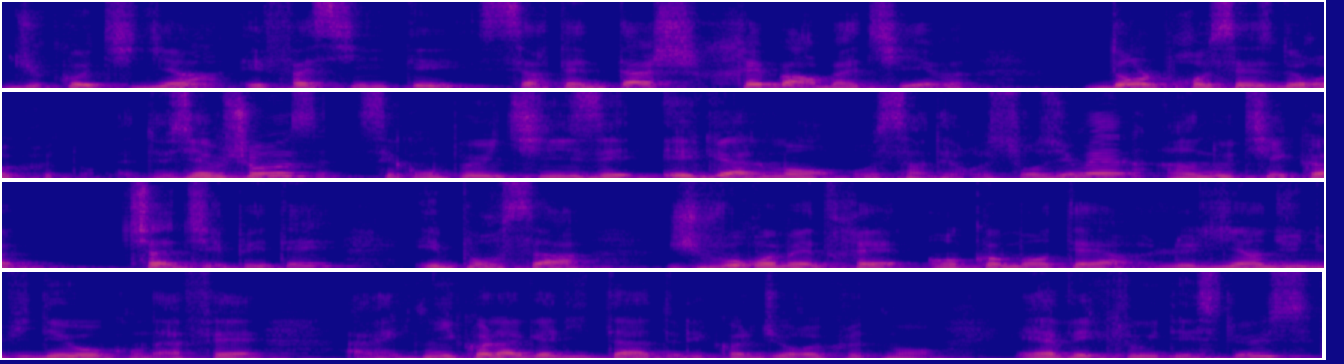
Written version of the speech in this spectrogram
du quotidien et faciliter certaines tâches rébarbatives dans le process de recrutement. La deuxième chose, c'est qu'on peut utiliser également au sein des ressources humaines un outil comme ChatGPT. Et pour ça, je vous remettrai en commentaire le lien d'une vidéo qu'on a fait avec Nicolas Galita de l'école du recrutement et avec Louis Deslus,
